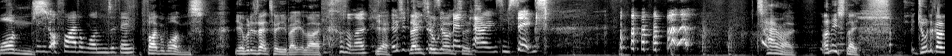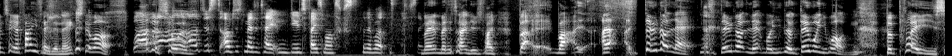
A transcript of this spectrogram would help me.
I think you got a five of wands, I think. Five of wands. Yeah, what does that tell you about your life? I don't know. Yeah. It was just a picture is of all some men carrying some sticks. Tarot. Honestly. Do you want to go and see a face healer next or what? What other sort I'll, of I'll just I'll just meditate and use face masks. They work the same. me- meditating use face, But but I, I, I, do not let do not let well you look do what you want, but please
